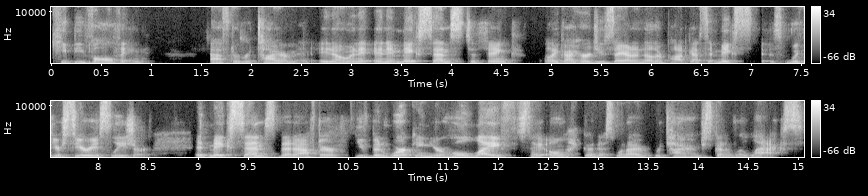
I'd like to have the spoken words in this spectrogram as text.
keep evolving after retirement you know and it, and it makes sense to think like i heard you say on another podcast it makes with your serious leisure it makes sense that after you've been working your whole life say oh my goodness when i retire i'm just going to relax.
